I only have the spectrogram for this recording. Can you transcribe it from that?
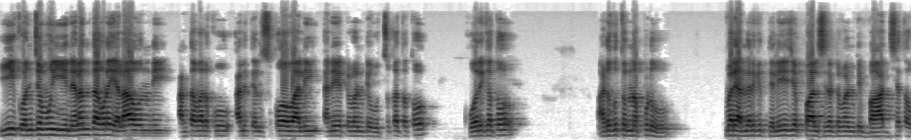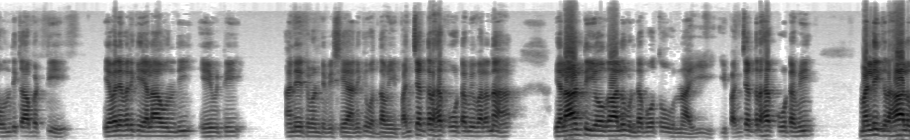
ఈ కొంచెము ఈ నెలంతా కూడా ఎలా ఉంది అంతవరకు అని తెలుసుకోవాలి అనేటువంటి ఉత్సుకతతో కోరికతో అడుగుతున్నప్పుడు మరి అందరికీ తెలియజెప్పాల్సినటువంటి బాధ్యత ఉంది కాబట్టి ఎవరెవరికి ఎలా ఉంది ఏమిటి అనేటువంటి విషయానికి వద్దాం. ఈ పంచగ్రహ కూటమి వలన ఎలాంటి యోగాలు ఉండబోతూ ఉన్నాయి? ఈ పంచగ్రహ కూటమి మళ్ళీ గ్రహాలు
